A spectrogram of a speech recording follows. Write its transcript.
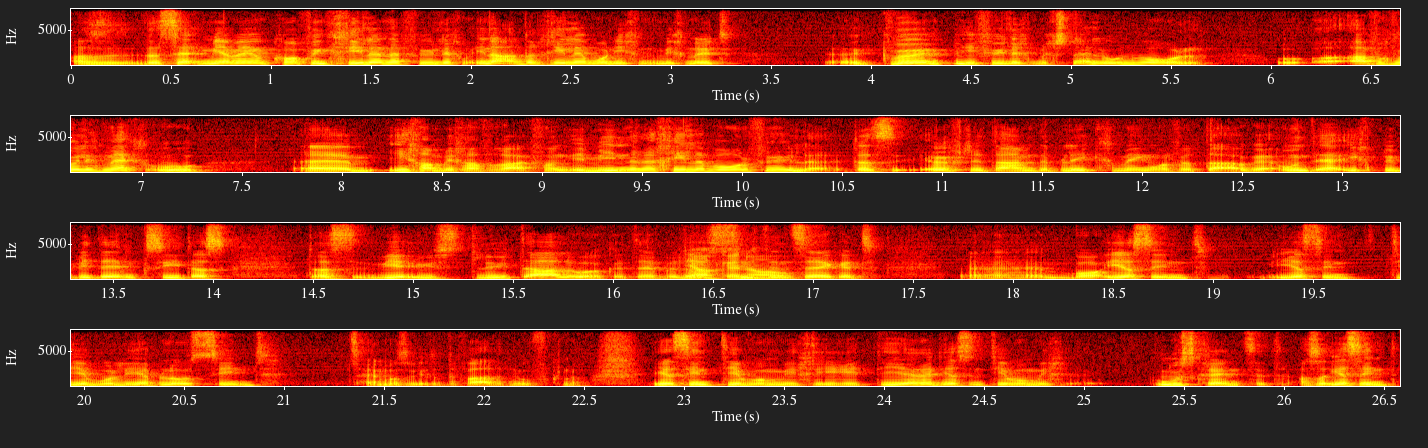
Also das hat mir manchmal geholfen. In Kirchen fühle ich, in anderen Kirchen, wo ich mich nicht äh, gewöhnt bin, fühle ich mich schnell unwohl. Einfach weil ich merke, uh, ähm, ich habe mich einfach angefangen, in meiner Kirche wohlfühlen. Das öffnet einem den Blick manchmal für die Augen. Und äh, ich bin bei dem, gewesen, dass, dass wir uns die Leute anschauen. Eben, Ja, dass genau. sie dann sagen, äh, boah, ihr, sind, ihr sind die, die lieblos sind. Jetzt haben wir es wieder den Faden aufgenommen. Ihr sind die, die mich irritieren. Ihr sind die, die mich ausgrenzen. Also ihr seid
